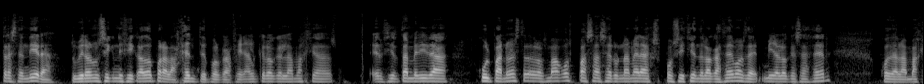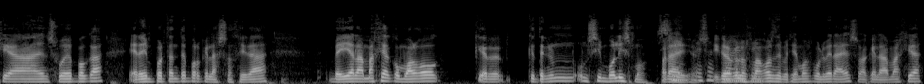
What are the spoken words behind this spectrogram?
trascendiera, tuviera un significado para la gente, porque al final creo que la magia, en cierta medida, culpa nuestra de los magos, pasa a ser una mera exposición de lo que hacemos, de mira lo que sé hacer, cuando la magia en su época era importante porque la sociedad veía la magia como algo que, que tenía un, un simbolismo para Sí, ellos. Y creo que los magos deberíamos volver a eso, a que la magia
